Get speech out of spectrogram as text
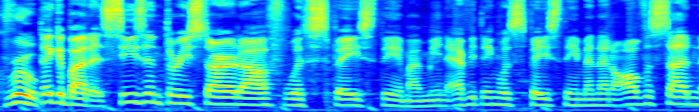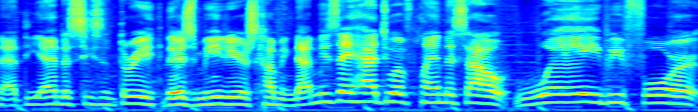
group. Think about it. Season 3 started off with space theme. I mean, everything was space theme, and then all of a sudden, at the end of Season 3, there's meteors coming. That means they had to have planned this out way before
